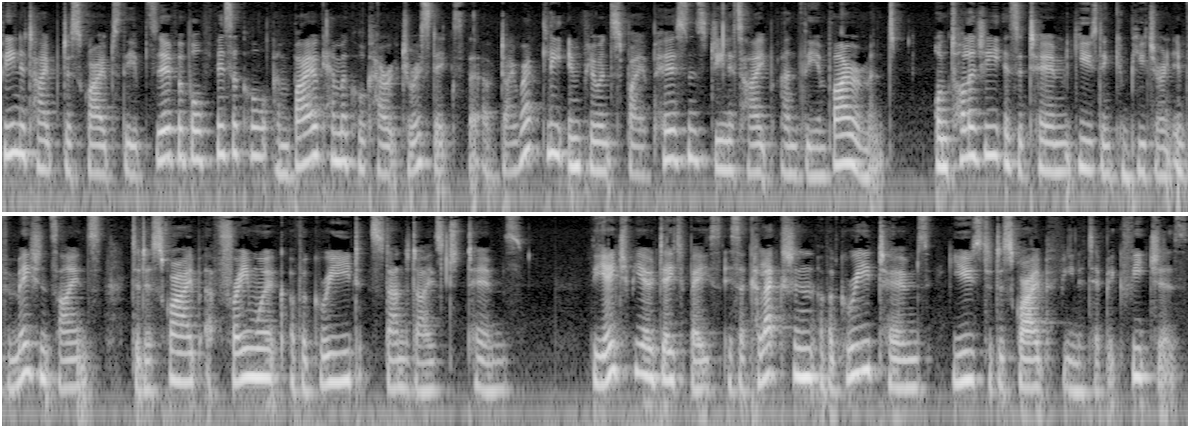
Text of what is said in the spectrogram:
phenotype describes the observable physical and biochemical characteristics that are directly influenced by a person's genotype and the environment. Ontology is a term used in computer and information science to describe a framework of agreed standardized terms. The HPO database is a collection of agreed terms used to describe phenotypic features.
